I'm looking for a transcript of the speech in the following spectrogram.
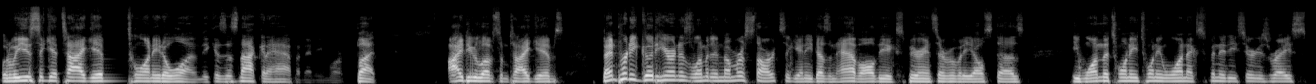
when we used to get Ty Gibbs twenty to one? Because it's not gonna happen anymore. But I do love some Ty Gibbs. Been pretty good here in his limited number of starts. Again, he doesn't have all the experience everybody else does. He won the 2021 Xfinity Series race,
